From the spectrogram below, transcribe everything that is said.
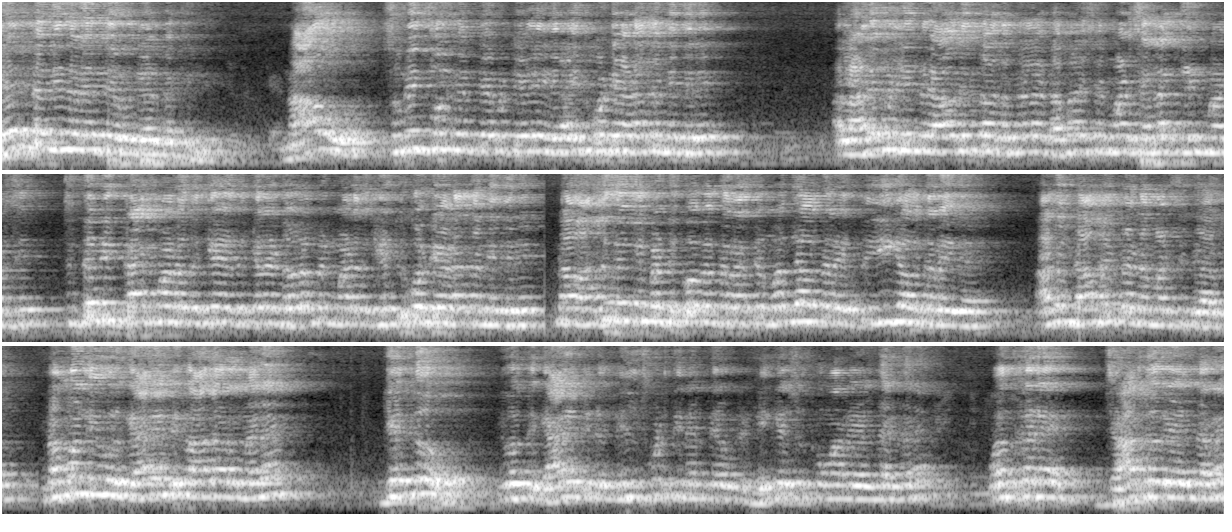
ಏನ್ ತಂದಿದ್ದಾರೆ ಅಂತ ಹೇಳ್ಬೇಕು ಇಲ್ಲಿ. ನಾವು ಸ್ವಿಮ್ಮಿಂಗ್ ಪೂಲ್ ಅಂತ ಹೇಳ್ಬಿಟ್ಟು ಹೇಳಿ, ಐದು ಕೋಟಿ ಹಣ ತಂದಿದ್ದೀರಿ. ಅಲ್ಲಿ, ಹಳೆ ಬಿಲ್ಡಿಂಗ್ ಯಾವ್ದಿತ್ತು ಅದನ್ನೆಲ್ಲ ಡೊಮಿನೇಷನ್ ಮಾಡಿಸಿ, ಎಲ್ಲ ಕ್ಲೀನ್ ಮಾಡಿಸಿ ಸಿಂಥೆಟಿಕ್ ಟ್ರ್ಯಾಕ್ ಮಾಡೋದಕ್ಕೆ ಅದಕ್ಕೆಲ್ಲ ಡೆವಲಪ್ಮೆಂಟ್ ಮಾಡೋದಕ್ಕೆ ಎಂಟು ಕೋಟಿ ಹಣ ತಂದಿದ್ದೀರಿ. ನಾವು ಹಂತಗಂಗೆ ಬೆಟ್ಟಕ್ಕೆ ಹೋಗ್ಬೇಕಾದ್ರೆ ಮೊದ್ಲು ಯಾವ ತರ ಇತ್ತು, ಈಗ ಯಾವ ತರ ಇದೆ? ಅದನ್ನ ಡಾಂಬರೀಕರಣ ಮಾಡಿಸಿದ್ದು ಯಾರು? ನಮ್ಮಲ್ಲಿ ಇವರು ಗ್ಯಾರಂಟಿ ಆಧಾರದ ಮೇಲೆ ಗೆದ್ದು ಇವತ್ತು ಗ್ಯಾರಂಟಿ ನಿಲ್ಲಿಸ್ಬಿಡ್ತೀನಿ ಅಂತ ಹೇಳ್ಬಿಟ್ಟು ಡಿ ಕೆ ಶಿವಕುಮಾರ್ ಹೇಳ್ತಾ ಇದ್ದಾರೆ. ಒಂದ್ ಕಡೆ ಜಾಧವ್ ಹೇಳ್ತಾರೆ,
